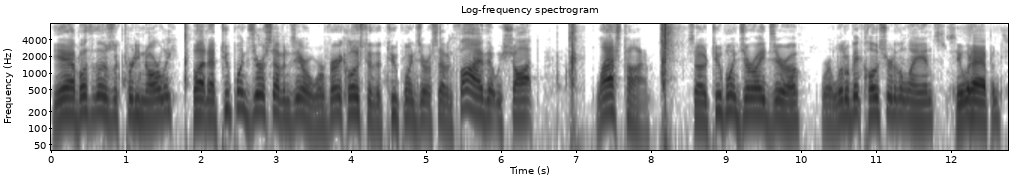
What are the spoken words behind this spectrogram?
Yeah, both of those look pretty gnarly. But at 2.070, we're very close to the 2.075 that we shot last time. So 2.080, we're a little bit closer to the lands. See what happens.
